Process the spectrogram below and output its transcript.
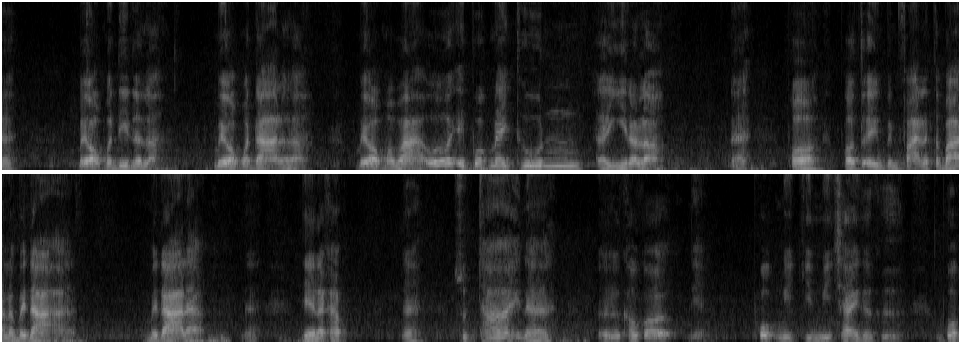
นะไม่ออกมาดิ้นแล้วเหรอไม่ออกมาด่าแล้วเหรอไม่ออกมาว่าโอ้ยไอ้พวกนายทุนอะไรอย่างงี้แล้วเหรอนะพอพอตัวเองเป็นฝ่ายรัฐบาลแล้วไม่ด่า ไม่ด่าแล้วนะเนี่ยแหละครับนะ สุดท้ายนะเออเขาก็เนี่ยพวกมีกินมีใช้ก็คือ พวก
